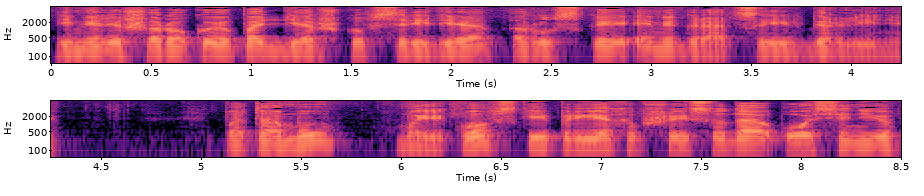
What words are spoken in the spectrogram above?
имели широкую поддержку в среде русской эмиграции в Берлине. Потому Маяковский, приехавший сюда осенью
